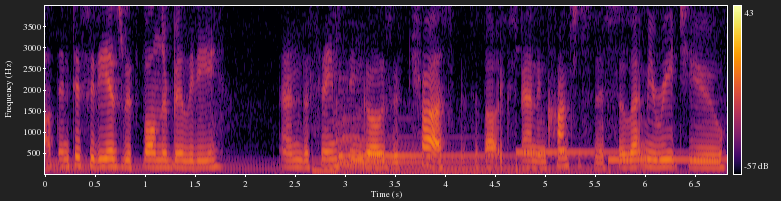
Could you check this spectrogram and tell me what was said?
Authenticity is with vulnerability, and the same thing goes with trust. It's about expanding consciousness. So let me read to you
